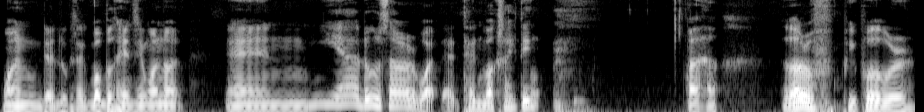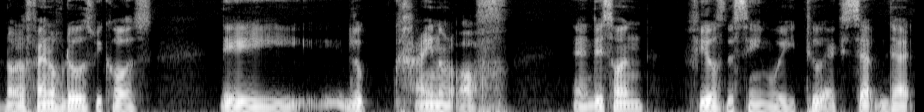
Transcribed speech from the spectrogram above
one that looks like bobbleheads and whatnot. And yeah, those are what at ten bucks, I think. Uh, a lot of people were not a fan of those because they look kind of off, and this one feels the same way too, except that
